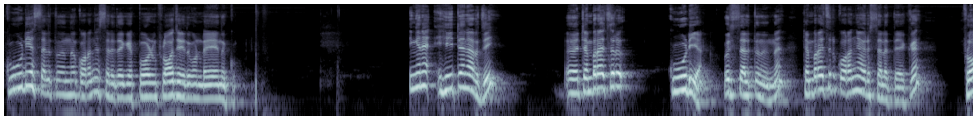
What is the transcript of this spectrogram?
കൂടിയ സ്ഥലത്ത് നിന്ന് കുറഞ്ഞ സ്ഥലത്തേക്ക് എപ്പോഴും ഫ്ലോ ചെയ്തുകൊണ്ടേ നിൽക്കും. ഇങ്ങനെ ഹീറ്റ് എനർജി ടെമ്പറേച്ചർ കൂടിയ ഒരു സ്ഥലത്ത് നിന്ന് ടെമ്പറേച്ചർ കുറഞ്ഞ ഒരു സ്ഥലത്തേക്ക് ഫ്ലോ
